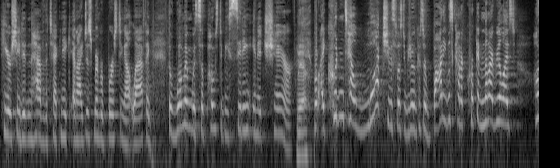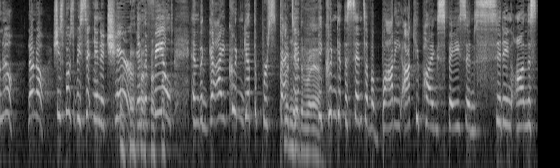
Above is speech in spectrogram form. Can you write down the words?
he or she didn't have the technique and i just remember bursting out laughing the woman was supposed to be sitting in a chair Yeah. but I couldn't tell what she was supposed to be doing because her body was kind of crooked. And then I realized, oh no, no, no, she's supposed to be sitting in a chair in the field. And the guy couldn't get the perspective. Couldn't get the-. He couldn't get the sense of a body occupying space and sitting on this.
